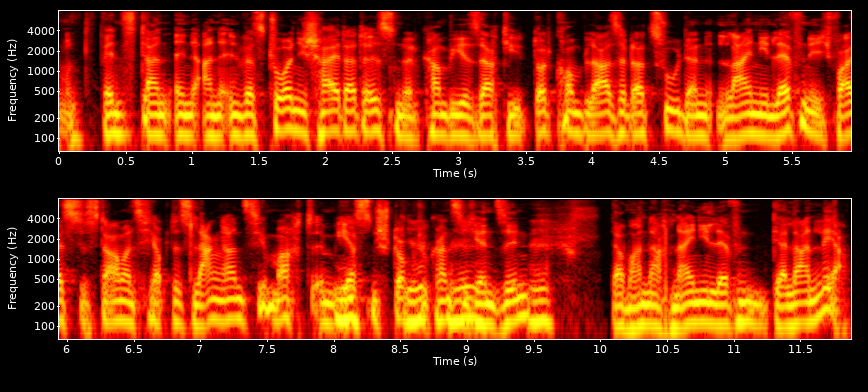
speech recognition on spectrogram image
und wenn es dann in, an Investoren gescheitert ist, und dann kam, wie gesagt, die Dotcom-Blase dazu, dann Line 11, ich weiß das damals, ich habe das Langhans gemacht, im ja, ersten Stock, ja, du kannst ja, dich entsinnen, da war nach 9-11 der Laden leer.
